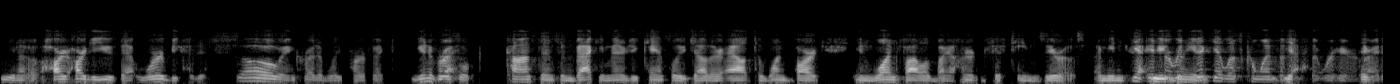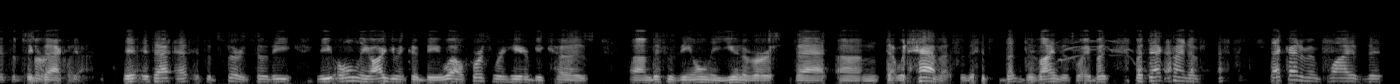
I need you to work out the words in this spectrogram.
you know hard hard to use that word because it's so incredibly perfect. Universal right. constants and vacuum energy cancel each other out to one part in one followed by 115 zeros. I mean, yeah, it's a ridiculous coincidence yeah, that we're here, right? It's absurd. Exactly. Yeah. It, it's it's absurd. So the the only argument could be, well, of course we're here because um, this is the only universe that um, that would have us. It's designed this way, but but that kind of that kind of implies that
